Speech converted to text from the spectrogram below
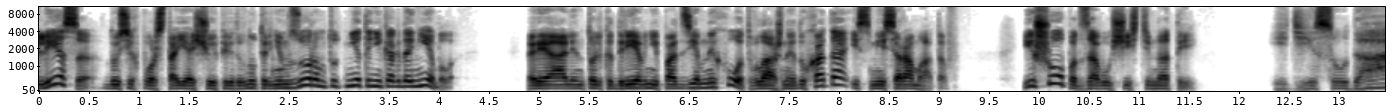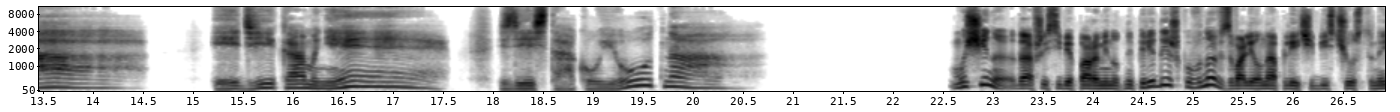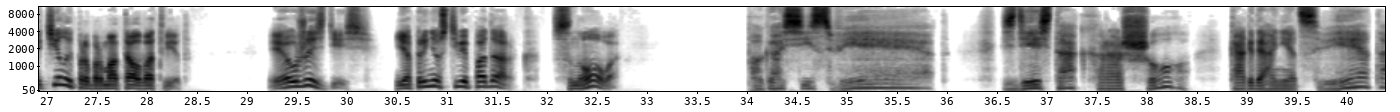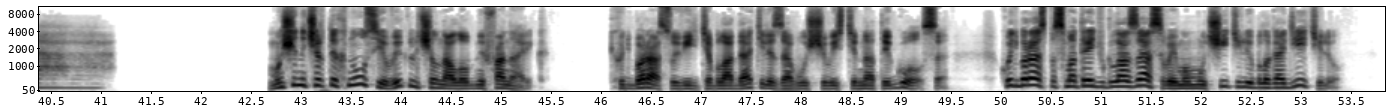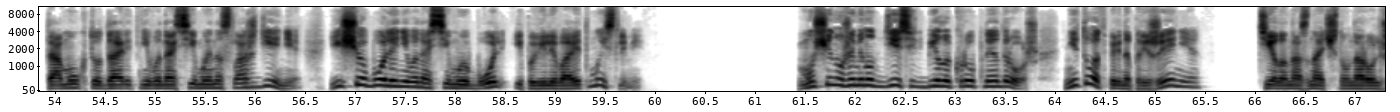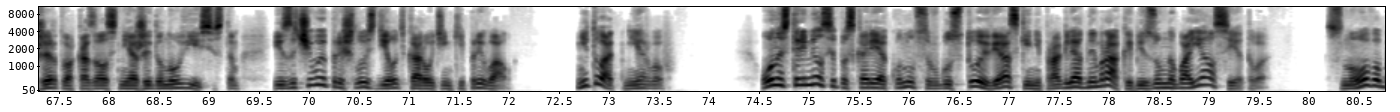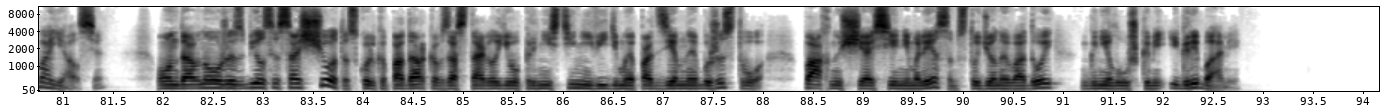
Леса, до сих пор стоящего перед внутренним взором, тут нет и никогда не было. Реален только древний подземный ход, влажная духота и смесь ароматов. И шепот, зовущий из темноты. «Иди сюда! Иди ко мне! Здесь так уютно!» Мужчина, давший себе пару минут на передышку, вновь взвалил на плечи бесчувственное тело и пробормотал в ответ. «Я уже здесь. Я принес тебе подарок. Снова». «Погаси свет. Здесь так хорошо, когда нет света». Мужчина чертыхнулся и выключил налобный фонарик. Хоть бы раз увидеть обладателя, зовущего из темноты голоса. Хоть бы раз посмотреть в глаза своему мучителю и благодетелю, тому, кто дарит невыносимое наслаждение, еще более невыносимую боль и повелевает мыслями. Мужчина уже минут десять била крупная дрожь, не то от перенапряжения. Тело назначенного на роль жертвы оказалось неожиданно увесистым, из-за чего и пришлось сделать коротенький привал. Не то от нервов. Он и стремился поскорее окунуться в густой, вязкий, непроглядный мрак и безумно боялся этого. Снова боялся. Он давно уже сбился со счета, сколько подарков заставил его принести невидимое подземное божество, пахнущее осенним лесом, студеной водой, гнилушками и грибами.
